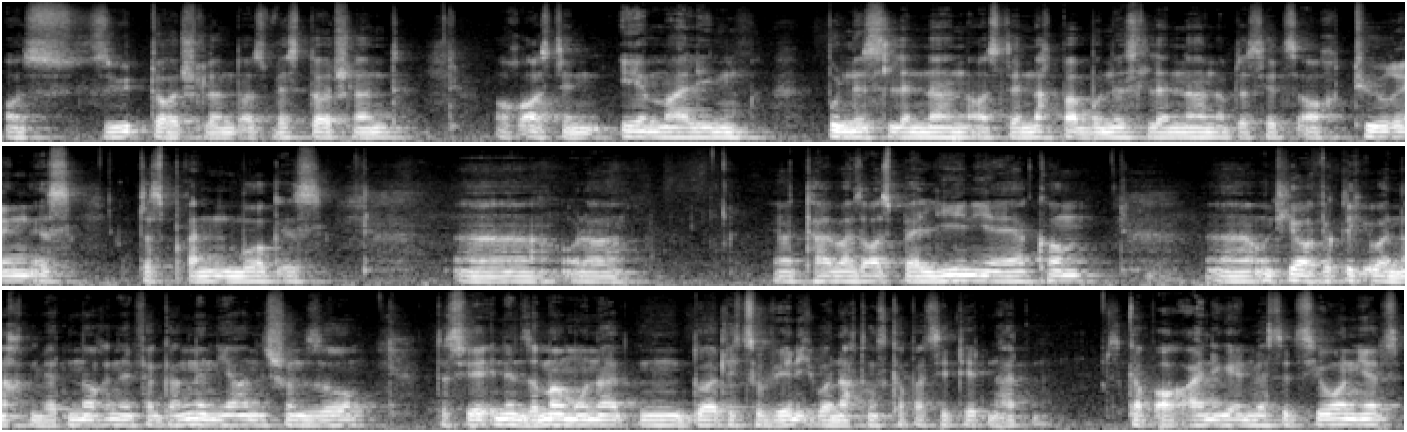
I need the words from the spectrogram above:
aus Süddeutschland, aus Westdeutschland, auch aus den ehemaligen Bundesländern, aus den Nachbarbundesländern, ob das jetzt auch Thüringen ist, ob das Brandenburg ist äh, oder ja, teilweise aus Berlin hierher kommen äh, und hier auch wirklich übernachten. Wir hatten auch in den vergangenen Jahren schon so, dass wir in den Sommermonaten deutlich zu wenig Übernachtungskapazitäten hatten. Es gab auch einige Investitionen jetzt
